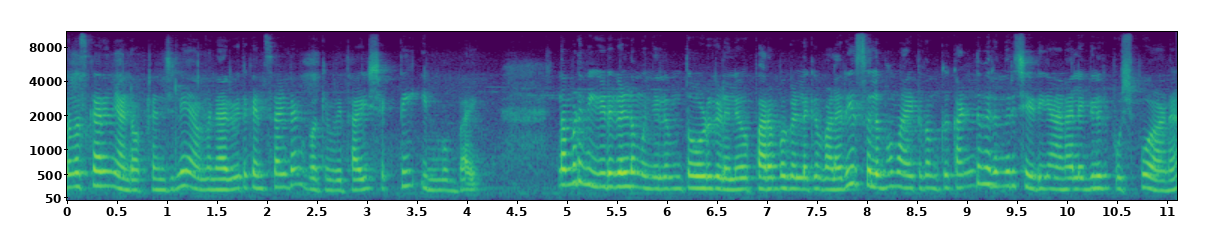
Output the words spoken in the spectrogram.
നമസ്കാരം ഞാൻ doctor Anjali. I am Ayurveda consultant working with I Shakti in Mumbai നമ്മുടെ വീടുകളുടെ മുന്നിലും തോടുകളിലോ പറമ്പുകളിലൊക്കെ വളരെ സുലഭമായിട്ട് നമുക്ക് കണ്ടുവരുന്നൊരു ചെടിയാണ് അല്ലെങ്കിൽ ഒരു പുഷ്പമാണ്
